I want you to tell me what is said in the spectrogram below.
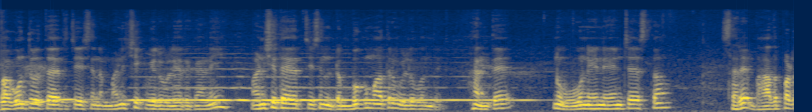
భగవంతుడు తయారు చేసిన మనిషికి విలువ లేదు కానీ మనిషి తయారు చేసిన డబ్బుకు మాత్రం విలువ ఉంది. అంతే నువ్వు నేనేం చేస్తాం? సరే బాధపడ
